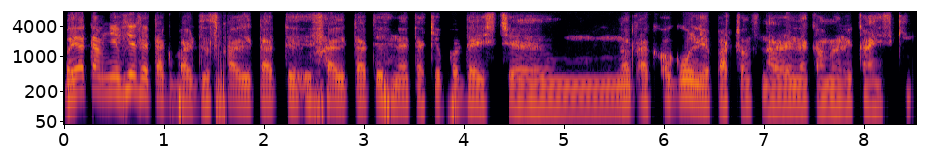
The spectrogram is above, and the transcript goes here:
bo ja tam nie wierzę tak bardzo w, charytaty, w charytatywne takie podejście, no tak ogólnie patrząc na rynek amerykański,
